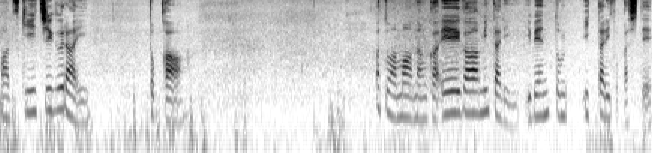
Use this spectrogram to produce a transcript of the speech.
まあ、月1ぐらいとかあとはまあなんか映画見たりイベント行ったりとかして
